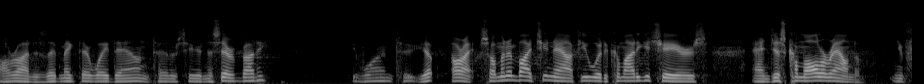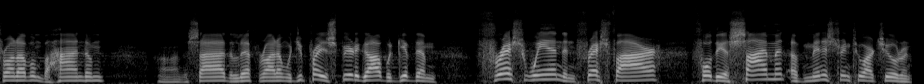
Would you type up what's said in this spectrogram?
All right, as they make their way down, Taylor's here. And this everybody? One, two, yep. All right, so I'm going to invite you now, if you would, to come out of your chairs and just come all around them. In front of them, behind them, uh, the side, the left, right. Would you pray the Spirit of God would give them fresh wind and fresh fire for the assignment of ministering to our children?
